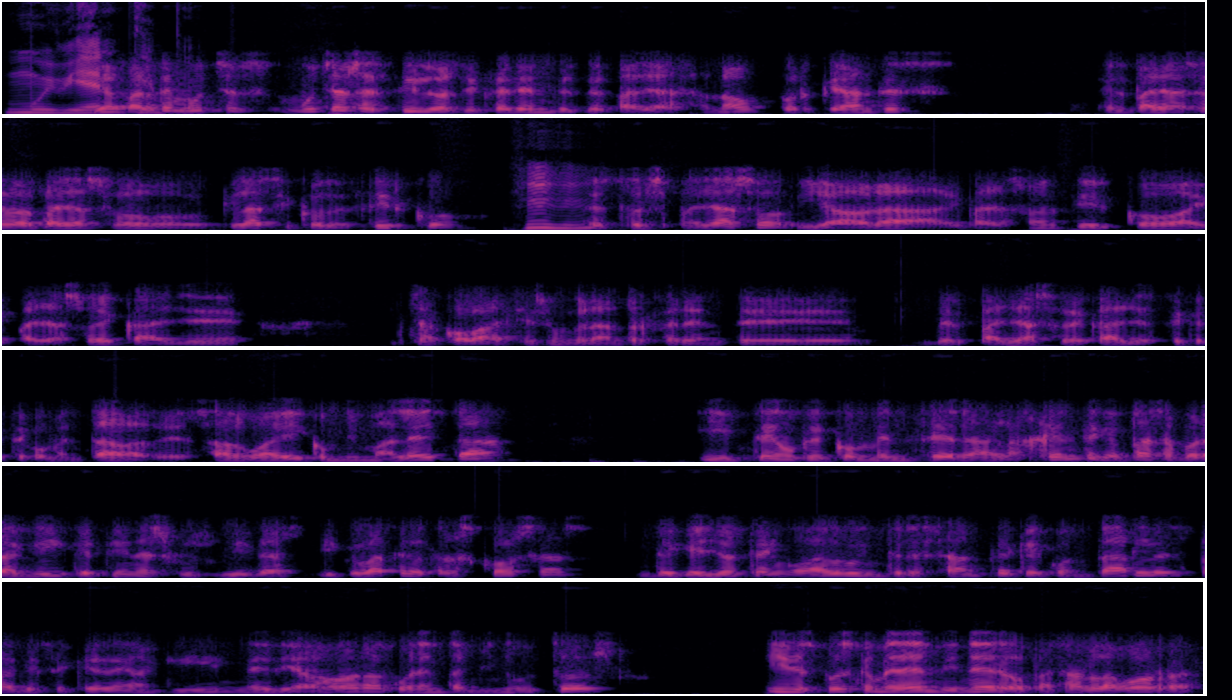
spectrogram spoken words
Muy bien. Y aparte muchos, muchos estilos diferentes de payaso, ¿no? Porque antes el payaso era el payaso clásico del circo, esto es payaso, y ahora hay payaso en el circo, hay payaso de calle, Chacobacci es un gran referente del payaso de calle este que te comentaba, de salgo ahí con mi maleta y tengo que convencer a la gente que pasa por aquí, que tiene sus vidas y que va a hacer otras cosas, de que yo tengo algo interesante que contarles para que se queden aquí media hora, 40 minutos y después que me den dinero, pasar la gorra.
